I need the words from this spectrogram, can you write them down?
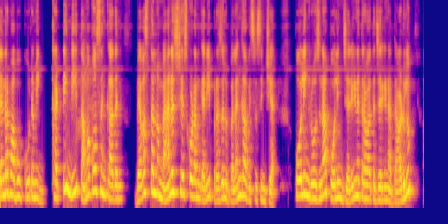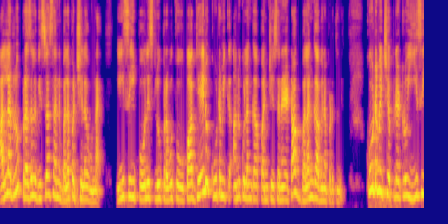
చంద్రబాబు కూటమి కట్టింది తమ కోసం కాదని వ్యవస్థలను మేనేజ్ చేసుకోవడానికని ప్రజలు బలంగా విశ్వసించారు. పోలింగ్ రోజున పోలింగ్ జరిగిన తర్వాత జరిగిన దాడులు అల్లర్లు ప్రజల విశ్వాసాన్ని బలపరిచేలా ఉన్నాయి. ఈసీ పోలీసులు ప్రభుత్వ ఉపాధ్యాయులు కూటమికి అనుకూలంగా పనిచేశారనే టాక్ బలంగా వినపడుతుంది. కూటమి చెప్పినట్లు ఈసీ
